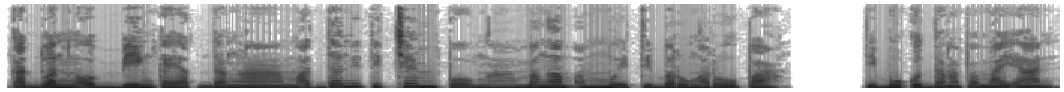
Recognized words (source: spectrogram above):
Kadwan nga ubing kayat da nga maadan iti tiyempo nga mga ammo iti baro nga rupa. Ti bukod da nga pamayan.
